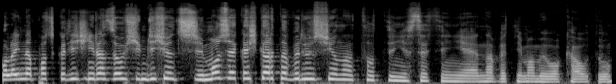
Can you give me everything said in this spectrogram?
Kolejna paczka 10 razy 83, może jakaś karta wyróżniona Toty? Niestety nie, nawet nie mamy walkoutu.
